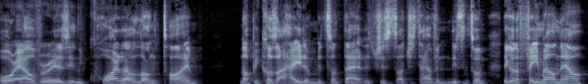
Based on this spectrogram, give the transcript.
or Alvarez in quite a long time. Not because I hate them. It's not that. It's just I just haven't listened to them. They got a female now.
